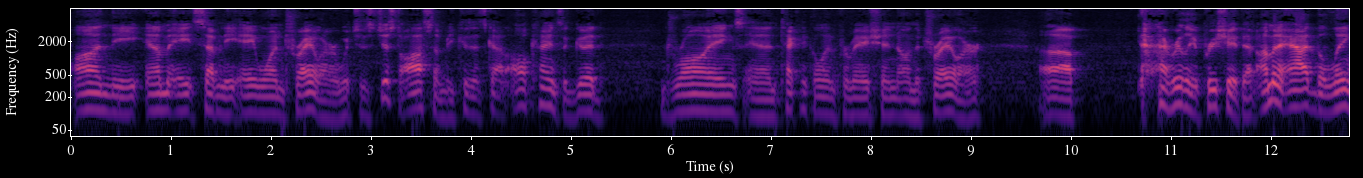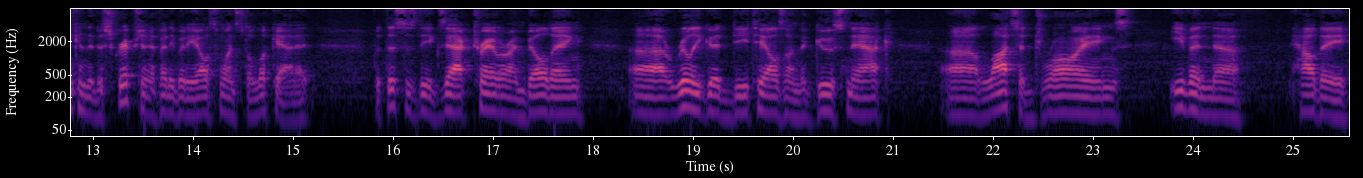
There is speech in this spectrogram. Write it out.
on the M870A1 trailer, which is just awesome because it's got all kinds of good drawings and technical information on the trailer. Uh, I really appreciate that. I'm going to add the link in the description if anybody else wants to look at it. But this is the exact trailer I'm building. Uh, really good details on the gooseneck. Uh, lots of drawings. Even uh, how they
